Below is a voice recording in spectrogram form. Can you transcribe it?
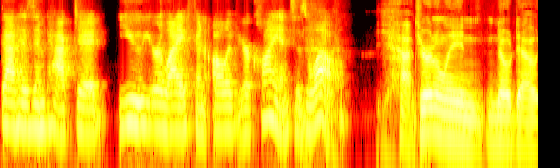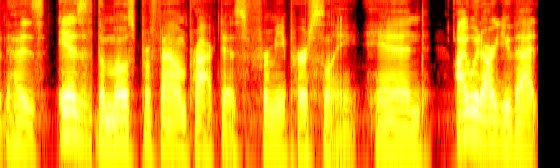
that has impacted you, your life, and all of your clients as well. Yeah, journaling no doubt has is the most profound practice for me personally. And I would argue that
